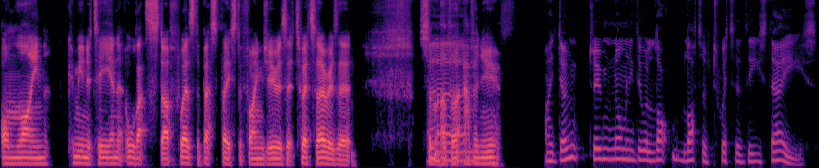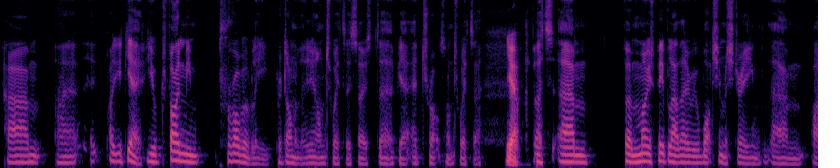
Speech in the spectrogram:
online community and all that stuff, where's the best place to find you? Is it Twitter? Is it some um, other avenue? I don't do normally do a lot lot of Twitter these days. Um, uh, yeah, you'd find me probably predominantly on Twitter. So it's uh, yeah, Ed Trots on Twitter. Yeah, but um, for most people out there who are watching my stream, um, I,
